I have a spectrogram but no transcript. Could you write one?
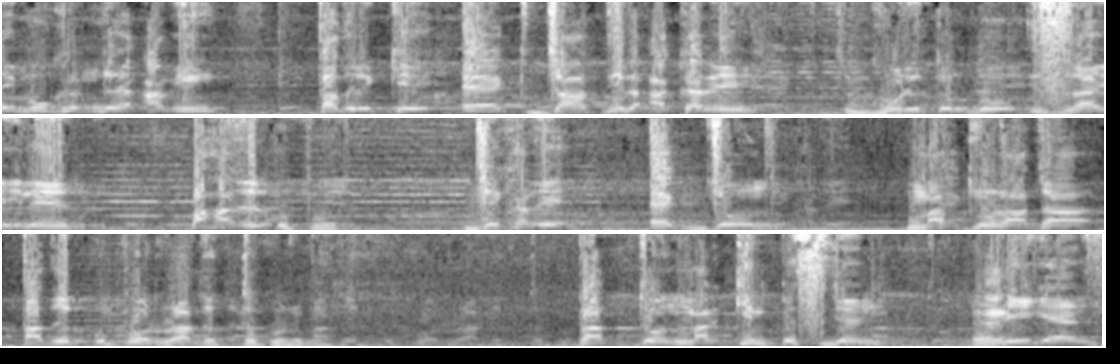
এই ভূখণ্ডে আমি তাদেরকে এক জাতির আকারে গড়ে তুলব ইসরায়েলের পাহাড়ের উপর, যেখানে একজন মাত্র রাজা তাদের উপর রাজত্ব করবে। প্রাক্তন মার্কিন প্রেসিডেন্ট রিগ্যান্ট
